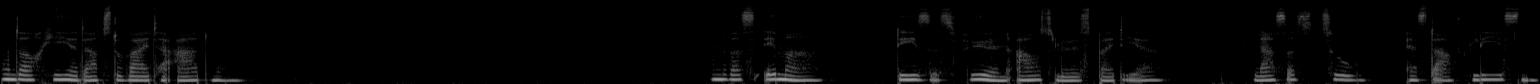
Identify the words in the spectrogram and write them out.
Und auch hier darfst du weiter atmen. Und was immer dieses Fühlen auslöst bei dir, Lass es zu, es darf fließen.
